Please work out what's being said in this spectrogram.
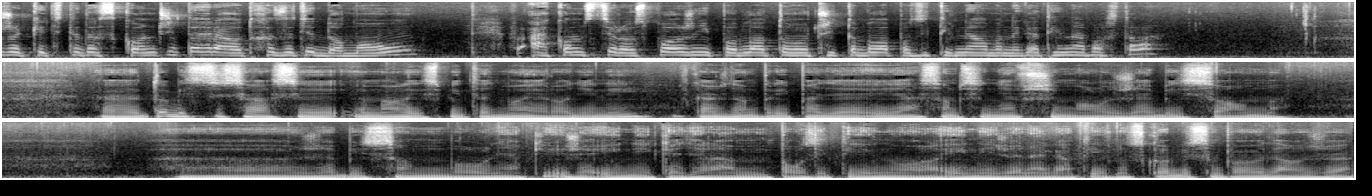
že keď teda skončí tá hra a odchádzate domov, v akom ste rozpoložení podľa toho, či to bola pozitívna alebo negatívna postava? E, to by ste sa asi mali spýtať mojej rodiny. V každom prípade ja som si nevšimol, že by som e, že by som bol nejaký, že iný, keď hrám pozitívnu, ale iný, že negatívnu. Skôr by som povedal, že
